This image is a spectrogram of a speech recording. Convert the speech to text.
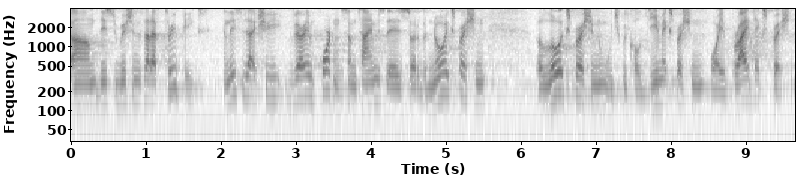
um, distributions that have three peaks, and this is actually very important. Sometimes there's sort of a no expression a low expression, which we call dim expression, or a bright expression.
